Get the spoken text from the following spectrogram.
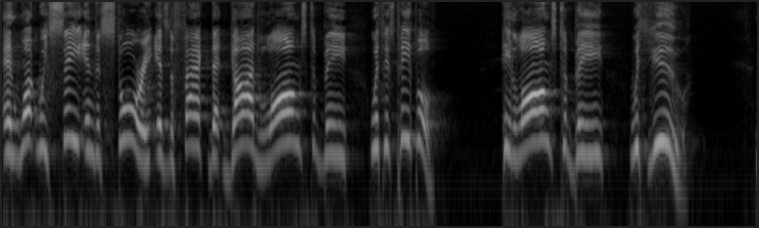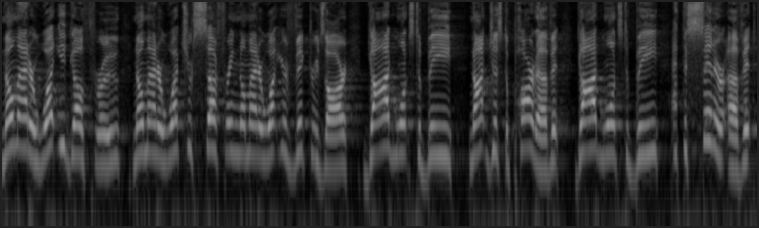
And what we see in this story is the fact that God longs to be with his people. He longs to be with you. No matter what you go through, no matter what you're suffering, no matter what your victories are, God wants to be not just a part of it, God wants to be at the center of it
